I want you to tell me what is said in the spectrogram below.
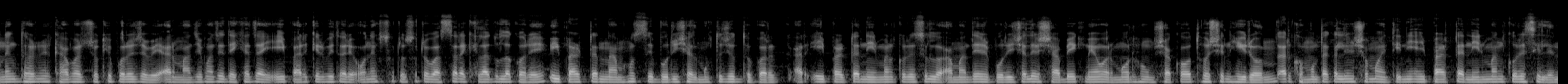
অনেক ধরনের খাবার চোখে পড়ে যাবে। আর মাঝে মাঝে দেখা যায় এই পার্কের ভিতরে অনেক ছোট ছোট বাচ্চারা খেলাধুলা করে। এই পার্কটার নাম হচ্ছে বরিশাল মুক্তিযুদ্ধ পার্ক। আর এই পার্কটা নির্মাণ করেছিল আমাদের বরিশালের সাবেক মেয়র মরহুম শাকাওয়াত হোসেন হিরন তার ক্ষমতাকালীন সময় তিনি এই পার্কটা নির্মাণ করেছিলেন।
